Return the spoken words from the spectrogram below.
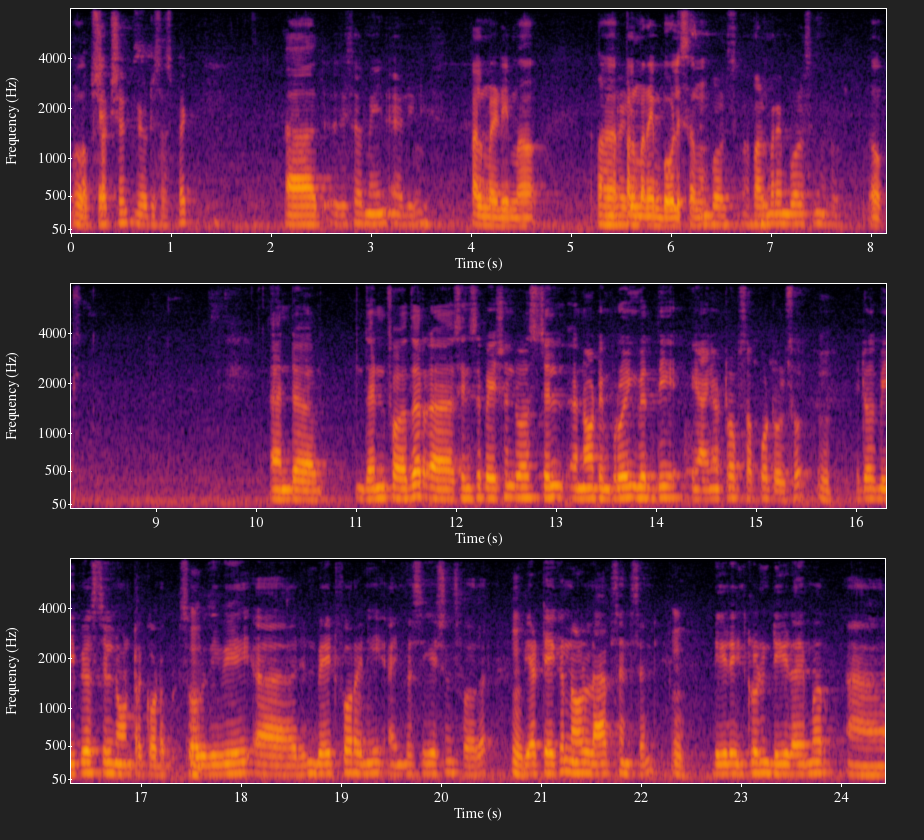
Okay. obstruction we have to suspect uh, these are main uh, Pulmonary edema, uh, Pulmonary- pulmonary embolism. Embolism- pulmonary embolism Okay. And uh, then further uh, since the patient was still uh, not improving with the inotrope support also Mm. it was bp was still non recordable so the, we uh, didn't wait for any investigations further Mm. we had taken all labs and sent Mm. D, including d dimer uh,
